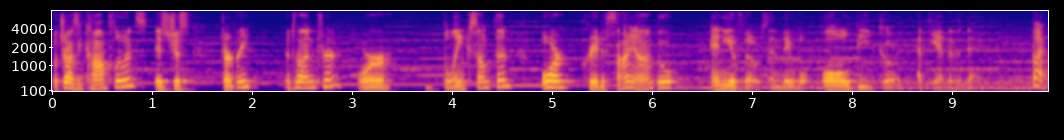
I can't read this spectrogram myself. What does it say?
Eldrazi Confluence is just Darkry, until end of turn, or blink something, or create a Scion. Do any of those, and they will all be good at the end of the day. But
